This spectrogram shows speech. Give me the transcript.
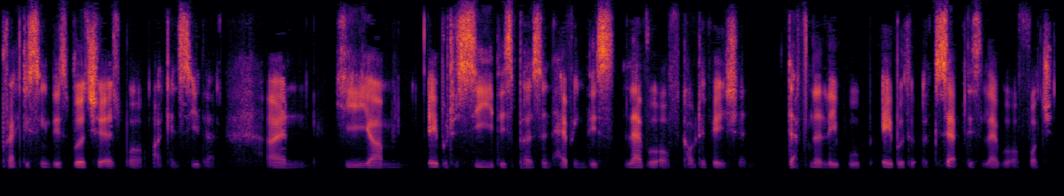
practicing this virtue as well. I can see that, and he um able to see this person having this level of cultivation. Definitely will be able to accept this level of fortune.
